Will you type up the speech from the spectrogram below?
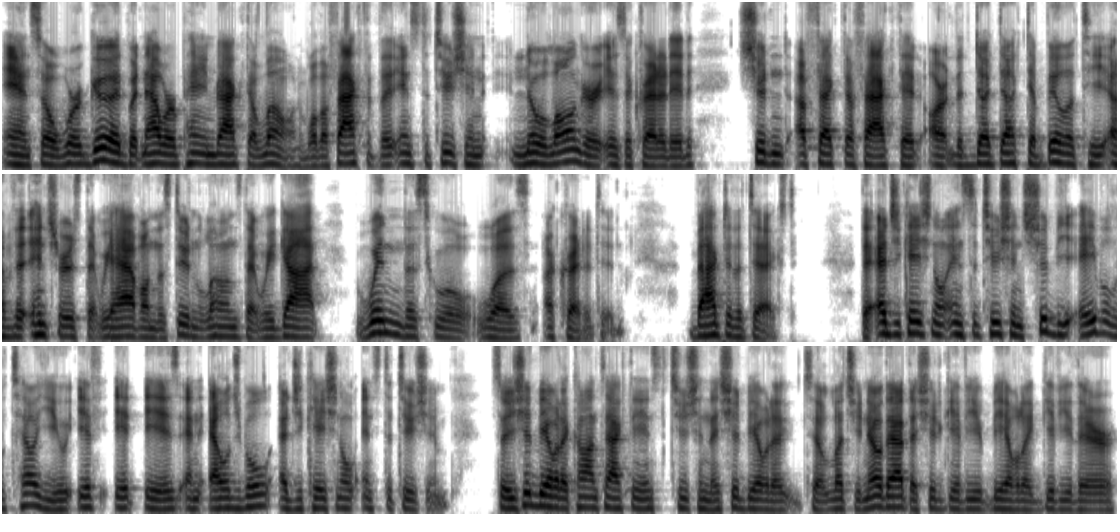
and so we're good, but now we're paying back the loan. Well, the fact that the institution no longer is accredited shouldn't affect the fact that our, the deductibility of the interest that we have on the student loans that we got when the school was accredited. Back to the text. The educational institution should be able to tell you if it is an eligible educational institution. So you should be able to contact the institution. They should be able to, to let you know that. They should give you be able to give you their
